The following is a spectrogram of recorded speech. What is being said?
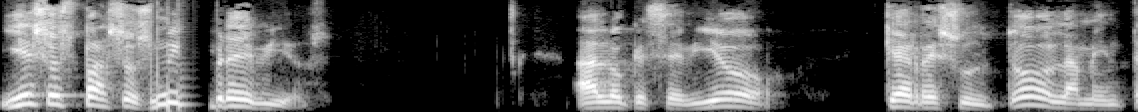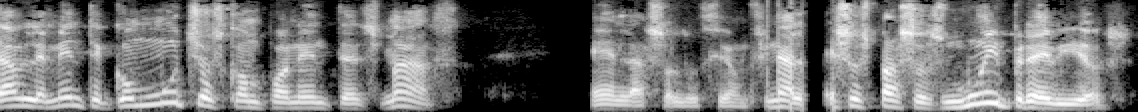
Y esos pasos muy previos a lo que se vio que resultó lamentablemente con muchos componentes más en la solución final. Esos pasos muy previos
